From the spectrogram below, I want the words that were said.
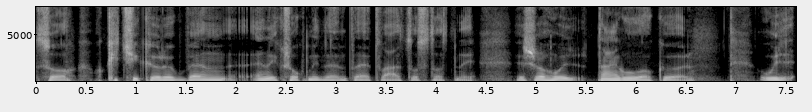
Szóval a kicsi körökben elég sok mindent lehet változtatni. És ahogy tágul a kör, úgy,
